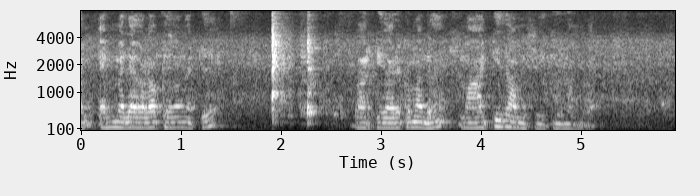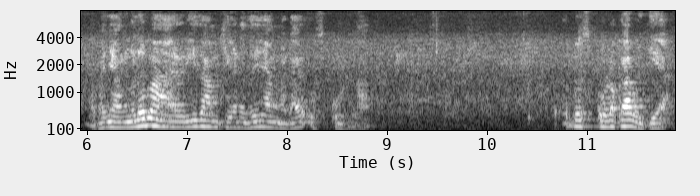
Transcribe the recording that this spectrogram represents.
എം എം എൽ എകളൊക്കെ വന്നിട്ട് പാർട്ടിക്കാരൊക്കെ വന്ന് മാറ്റി താമസിക്കും നമ്മളെ. അപ്പോൾ ഞങ്ങൾ മാറി താമസിക്കുന്നത് ഞങ്ങളുടെ സ്കൂളിലാണ്. അപ്പോൾ സ്കൂളൊക്കെ അവധിയാണ്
